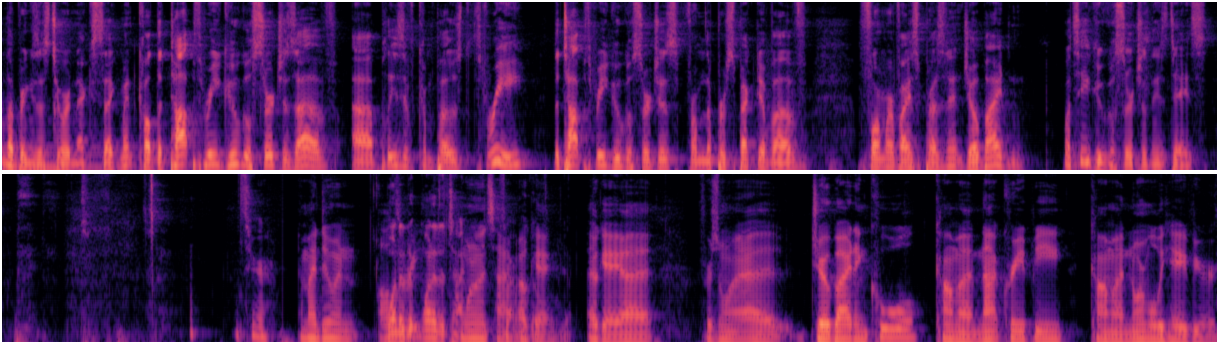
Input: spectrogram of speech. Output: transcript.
that brings us to our next segment called the top three Google searches of. Uh, please have composed three, the top three Google searches from the perspective of former Vice President Joe Biden. What's he Google searching these days? Let's hear. Am I doing all One at a- three? one at a time. One at a time. Sorry, we'll go okay. Okay. Uh, first one. Uh, Joe Biden, cool, comma, not creepy, comma, normal behavior.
